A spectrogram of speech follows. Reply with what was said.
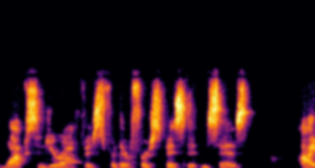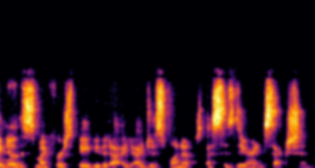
walks into your office for their first visit and says, I know this is my first baby, but I, I just want a, a cesarean section,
